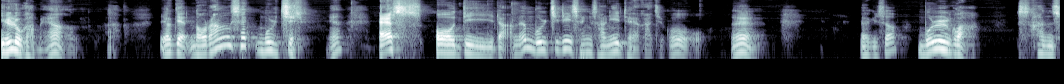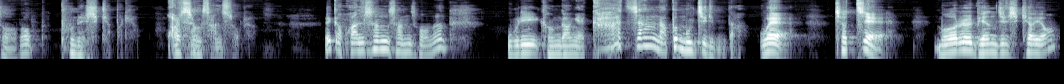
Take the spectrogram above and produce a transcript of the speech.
일로 가면 여기에 노란색 물질 예, SOD라는 물질이 생산이 되어 가지고 예, 여기서 물과 산소로 분해시켜 버려. 활성산소를. 그러니까 활성산소는 우리 건강에 가장 나쁜 물질입니다. 왜? 첫째, 뭐를 변질시켜요?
